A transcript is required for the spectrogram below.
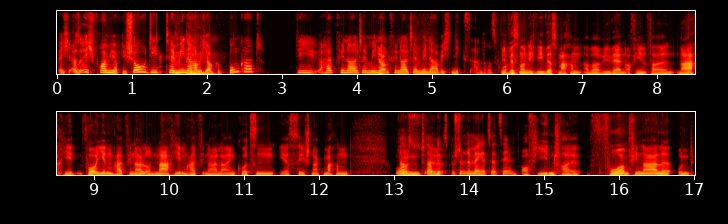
Ich, also ich freue mich auf die Show. Die Termine habe ich auch gebunkert. Die Halbfinaltermine Ja. und Finaltermine da habe ich nichts anderes vor. Wir wissen noch nicht, wie wir es machen, aber wir werden auf jeden Fall nach jedem, vor jedem Halbfinale und nach jedem Halbfinale einen kurzen ESC-Schnack machen. das, Und da äh, gibt es bestimmt eine Menge zu erzählen. auf jeden Fall vorm Finale und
